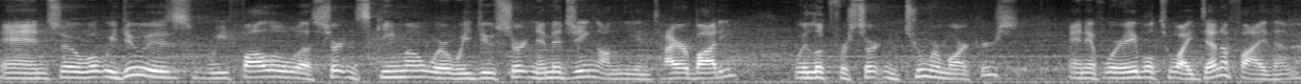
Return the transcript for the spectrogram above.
And so what we do is we follow a certain schema where we do certain imaging on the entire body we look for certain tumor markers, and if we're able to identify them,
